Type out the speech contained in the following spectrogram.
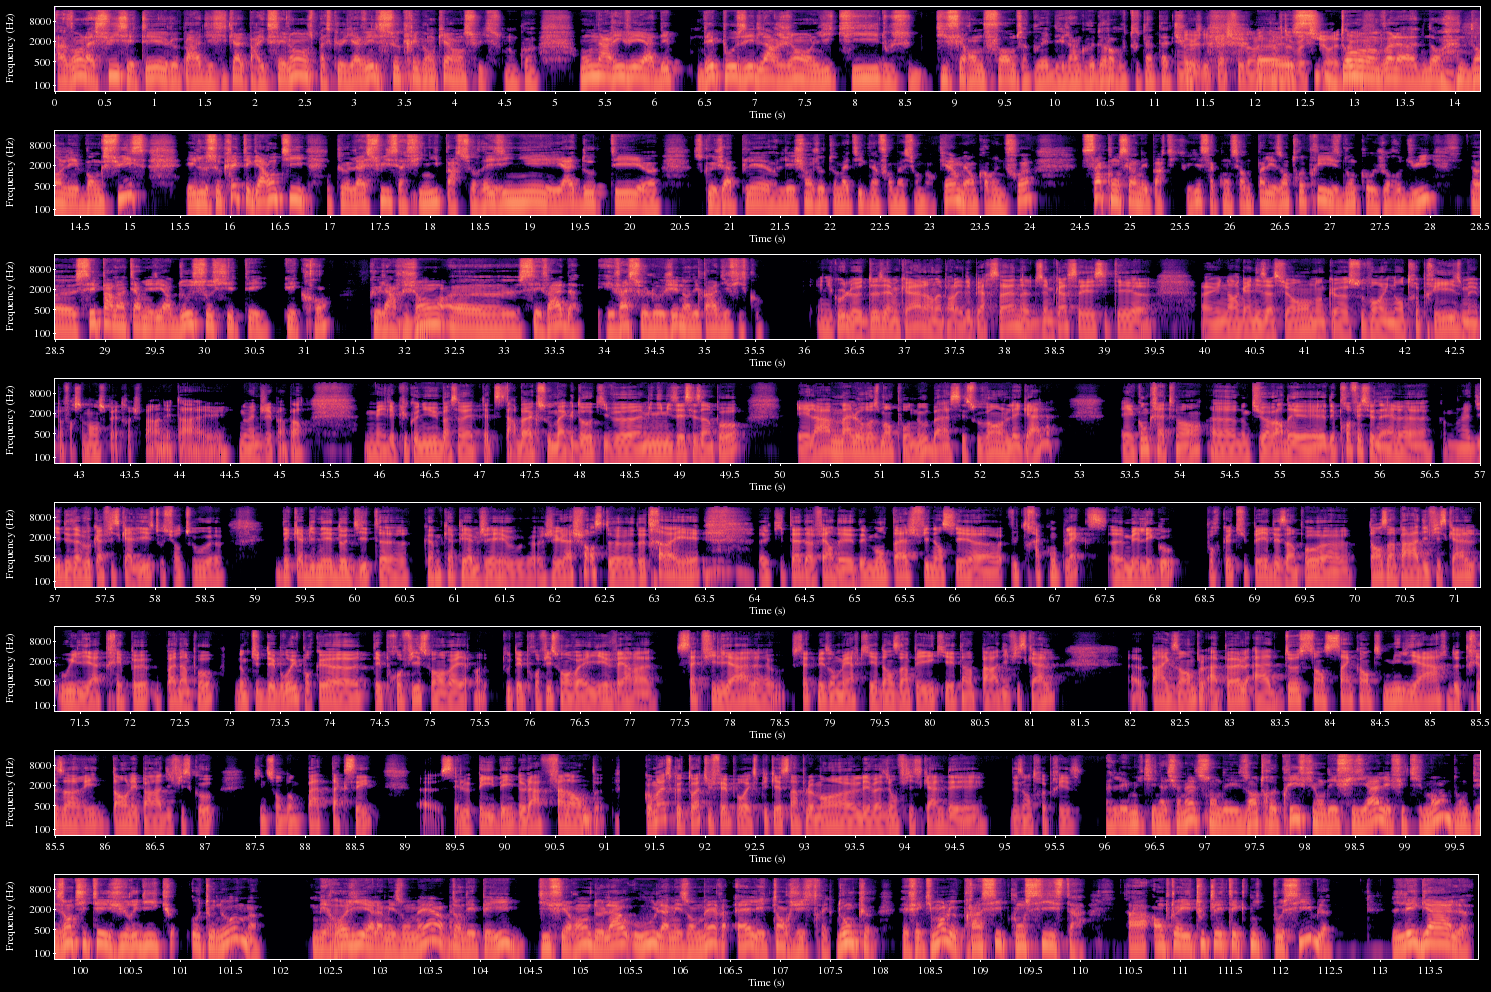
avant, la Suisse était le paradis fiscal par excellence parce qu'il y avait le secret bancaire en Suisse. Donc, euh, on arrivait à déposer de l'argent en liquide ou sous différentes formes. Ça pouvait être des lingots d'or ou tout un tas de choses. Oui, les dans les coffres de euh, voiture. Et dans, Voilà, dans, dans, les banques suisses. Et le secret était garanti. Donc, euh, la Suisse a fini par se résigner et adopter ce que j'appelais l'échange automatique d'informations bancaires. Mais encore une fois, ça concerne les particuliers, ça concerne pas les entreprises. Donc aujourd'hui, euh, c'est par l'intermédiaire de sociétés écrans que l'argent mmh. euh, s'évade et va se loger dans des paradis fiscaux. Et du coup, le deuxième cas, là, on a parlé des personnes. Le deuxième cas, c'est si tu euh, une organisation, donc euh, souvent une entreprise, mais pas forcément, ça peut être, je sais pas, un État, une ONG, peu importe. Mais les plus connus, bah, ça va être peut-être Starbucks ou McDo qui veut minimiser ses impôts. Et là, malheureusement pour nous, bah, c'est souvent légal. Et concrètement, euh, donc tu vas avoir des, des professionnels, euh, comme on l'a dit, des avocats fiscalistes ou surtout euh, des cabinets d'audit euh, comme KPMG où j'ai eu la chance de, de travailler, qui t'aident à faire des, des montages financiers ultra complexes mais légaux pour que tu payes des impôts dans un paradis fiscal où il y a très peu ou pas d'impôts. Donc tu te débrouilles pour que tes profits soient envoyés, tous tes profits soient envoyés vers cette filiale, cette maison mère qui est dans un pays qui est un paradis fiscal. Euh, par exemple, Apple a 250 milliards de trésorerie dans les paradis fiscaux qui ne sont donc pas taxés. Euh, c'est le PIB de la Finlande. Comment est-ce que toi tu fais pour expliquer simplement euh, l'évasion fiscale des, des entreprises? Les multinationales sont des entreprises qui ont des filiales, effectivement, donc des entités juridiques autonomes, mais mmh. reliées à la maison mère dans des pays différents de là où la maison mère, elle, est enregistrée. Donc, effectivement, le principe consiste à à employer toutes les techniques possibles, légales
